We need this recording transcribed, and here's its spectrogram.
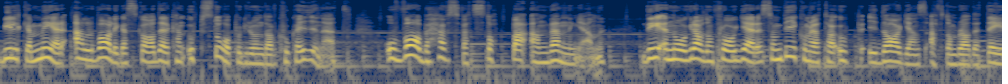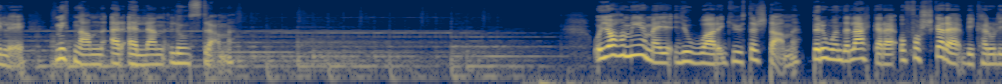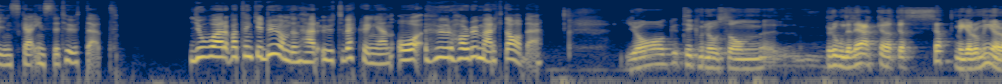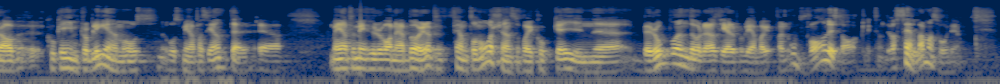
Vilka mer allvarliga skador kan uppstå på grund av kokainet? Och vad behövs för att stoppa användningen? Det är några av de frågor som vi kommer att ta upp i dagens Aftonbladet Daily. Mitt namn är Ellen Lundström. Och jag har med mig Joar Guterstam, beroendeläkare och forskare vid Karolinska institutet. Joar, vad tänker du om den här utvecklingen och hur har du märkt av det? Jag tycker nog som beroendeläkare att jag sett mer och mer av kokainproblem hos, hos mina patienter. Eh, om jag jämför med hur det var när jag började för 15 år sedan så var ju kokainberoende och relaterade problem var en ovanlig sak. Liksom. Det var sällan man såg det.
